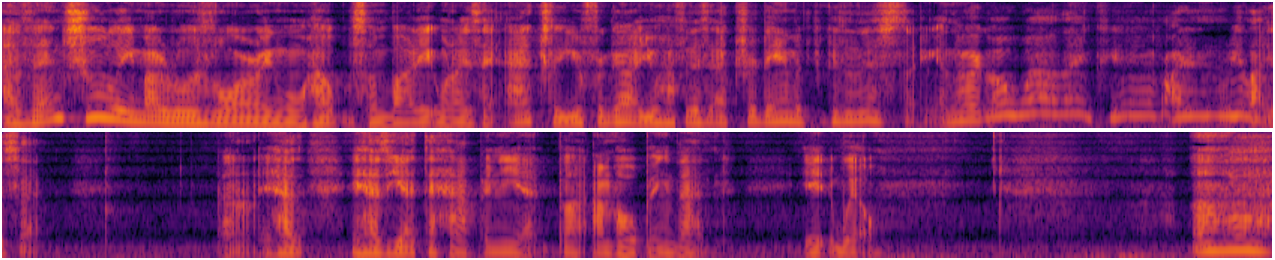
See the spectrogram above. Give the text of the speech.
eventually my rules lawyering will help somebody when I say, actually, you forgot you have this extra damage because of this thing, and they're like, oh wow, thanks. Yeah, I didn't realize that. I don't know. It has it has yet to happen yet, but I'm hoping that it will. Uh,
